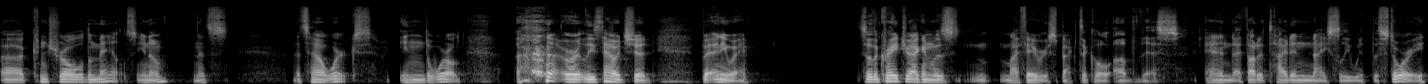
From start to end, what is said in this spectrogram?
uh, control the males. You know, that's that's how it works in the world, or at least how it should. But anyway, so the Krayt Dragon was my favorite spectacle of this, and I thought it tied in nicely with the story,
